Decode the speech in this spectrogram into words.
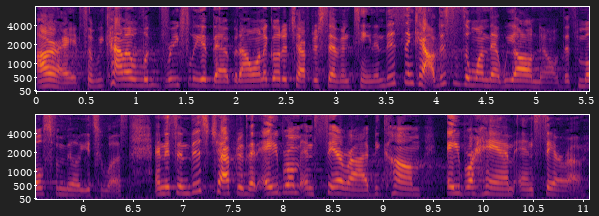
All right, so we kind of looked briefly at that, but I want to go to chapter 17. And this encounter, this is the one that we all know, that's most familiar to us. And it's in this chapter that Abram and Sarai become Abraham and Sarah.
